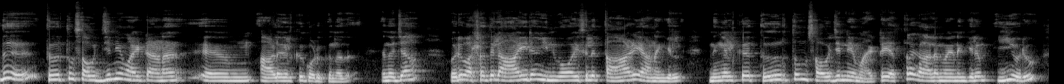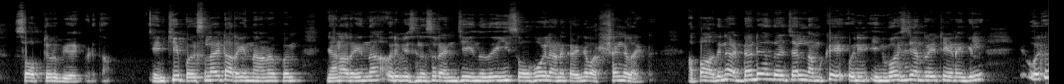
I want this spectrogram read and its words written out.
ഇത് തീർത്തും സൗജന്യമായിട്ടാണ് ആളുകൾക്ക് കൊടുക്കുന്നത്. എന്ന് വെച്ചാൽ ഒരു വർഷത്തിൽ ആയിരം ഇൻവോയ്സിൽ താഴെയാണെങ്കിൽ നിങ്ങൾക്ക് തീർത്തും സൗജന്യമായിട്ട് എത്ര കാലം വേണമെങ്കിലും ഈ ഒരു സോഫ്റ്റ്വെയർ ഉപയോഗപ്പെടുത്താം. എനിക്ക് പേഴ്സണലായിട്ട് അറിയുന്നതാണ്. ഇപ്പം ഞാൻ അറിയുന്ന ഒരു ബിസിനസ് റൺ ചെയ്യുന്നത് ഈ സോഹോയിലാണ് കഴിഞ്ഞ വർഷങ്ങളായിട്ട്. അപ്പോൾ അതിന് അഡ്വാന്റേജ് എന്താ വെച്ചാൽ നമുക്ക് ഒരു ഇൻവോയ്സ് ജനറേറ്റ് ചെയ്യണമെങ്കിൽ ഒരു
